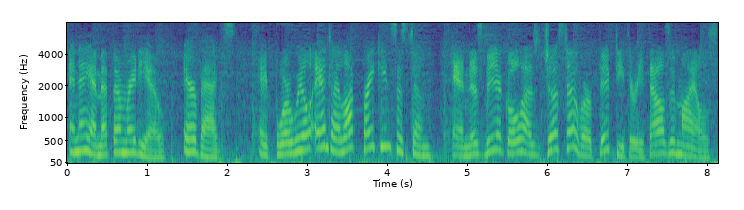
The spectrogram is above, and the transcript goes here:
an AM-FM radio, airbags, a four-wheel anti-lock braking system, and this vehicle has just over 53,000 miles.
